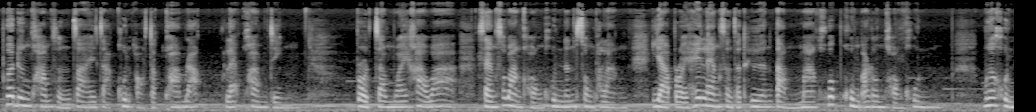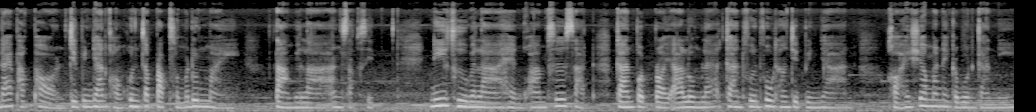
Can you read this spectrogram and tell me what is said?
เพื่อดึงความสนใจจากคุณออกจากความรักและความจริง โปรดจำไว้ค่ะว่า แสงสว่างของคุณนั้นทรงพลัง อย่าปล่อยให้แรงสั่นสะเทือนต่ำมาควบคุมอารมณ์ของคุณ เมื่อคุณได้พักผ่อนจิตวิญญาณของคุณจะปรับสมดุลใหม่ ตามเวลาอันศักดิ์สิทธิ์ นี่คือเวลาแห่งความซื่อสัตย์ การปลดปล่อยอารมณ์และการฟื้นฟูทางจิตวิญญาณ ขอให้เชื่อมั่นในกระบวนการนี้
